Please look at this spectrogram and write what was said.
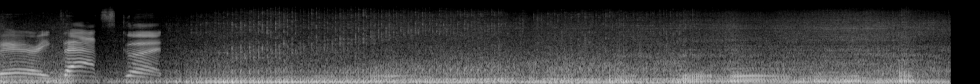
Very, that's good.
